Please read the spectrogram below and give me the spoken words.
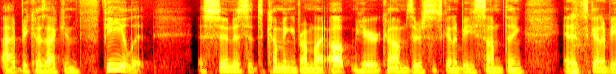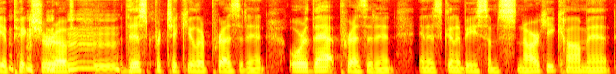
uh, because I can feel it as soon as it's coming from. like, oh, here it comes. There's just going to be something, and it's going to be a picture of this particular president or that president, and it's going to be some snarky comment,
